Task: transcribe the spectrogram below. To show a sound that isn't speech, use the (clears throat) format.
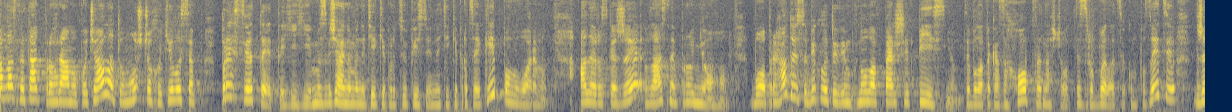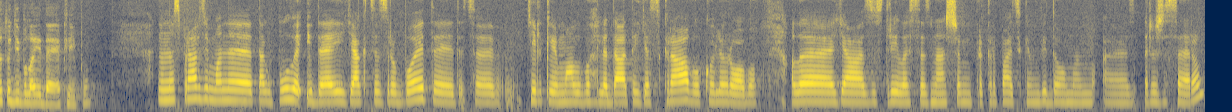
власне так програму почала, тому що хотілося б присвятити її. Ми, звичайно, ми не тільки про цю пісню, не тільки про цей кліп поговоримо, але розкажи власне про нього. Бо пригадую собі, коли ти вімкнула вперше пісню. Ти була така захоплена, що ти зробила цю композицію. Вже тоді була ідея кліпу. Ну насправді в мене так були ідеї, як це зробити. Це тільки мало виглядати яскраво, кольорово. Але я зустрілася з нашим прикарпатським відомим е, режисером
